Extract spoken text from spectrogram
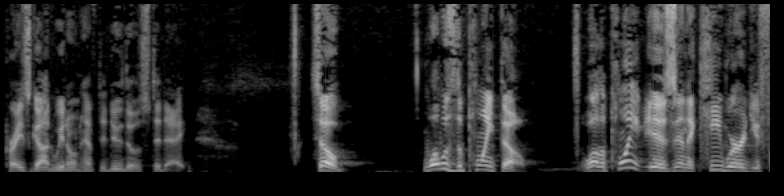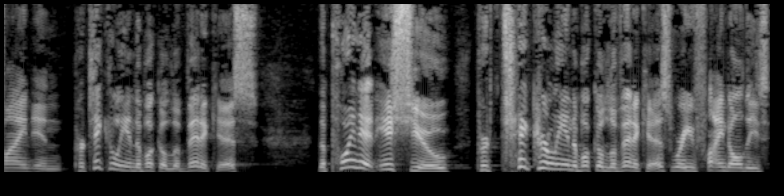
Praise God, we don't have to do those today. So, what was the point though? Well, the point is in a key word you find in, particularly in the book of Leviticus. The point at issue, particularly in the book of Leviticus, where you find all these,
